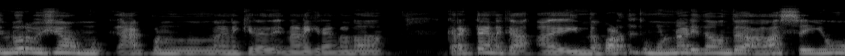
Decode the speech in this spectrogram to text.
இன்னொரு விஷயம் ஆட் பண்ணணும்னு நினைக்கிறது நினைக்கிறேன். என்னன்னா கரெக்டா எனக்கு இந்த படத்துக்கு முன்னாடி தான் வந்து ஆசையும்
